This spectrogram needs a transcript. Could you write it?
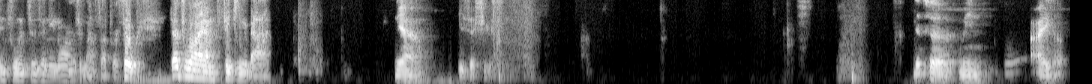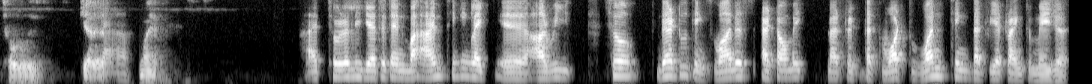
influences an enormous amount of software. So that's why I'm thinking about Yeah, these issues. that's a, I mean, I totally get it. Yeah, My, I totally get it. And I'm thinking like, uh, are we, so there are two things. One is atomic metric that what one thing that we are trying to measure.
